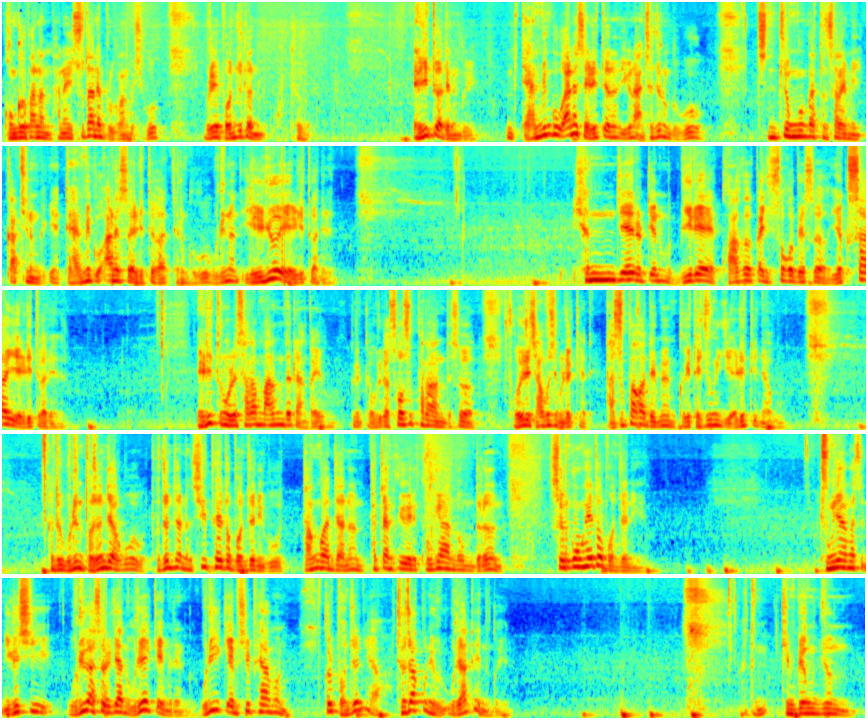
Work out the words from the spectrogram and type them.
공급하는 하나의 수단에 불과한 것이고 우리의 본질은 그 엘리트가 되는 거예요. 근데 대한민국 안에서 엘리트는 이건 안 쳐주는 거고, 진중권 같은 사람이 깝치는 게 대한민국 안에서 엘리트가 되는 거고, 우리는 인류의 엘리트가 되는 현재를 뛰는 미래, 과거까지 속업해서 역사의 엘리트가 되는 엘리트는 원래 사람 많은 데는 안 가요. 그러니까 우리가 소수파라는 데서 오히려 자부심을 느껴야 돼. 다수파가 되면 그게 대중이지 엘리트냐고. 근데 우리는 도전자고, 도전자는 실패해도 본전이고, 방관자는 팔짱 끼고 구경한 놈들은 성공해도 본전이에요. 중요한 것은 이것이 우리가 설계한 우리의 게임이라는 거예요. 우리 게임 실패하면 그걸 본전이야. 저작권이 우리한테 있는 거예요. 하여튼, 김병준,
